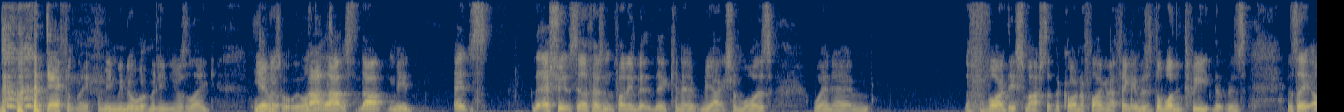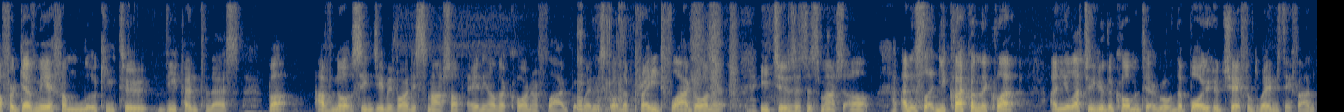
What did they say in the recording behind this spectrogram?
definitely. I mean, we know what Mourinho's like. He yeah, knows no, what we that, want. that's that made it's the issue itself isn't funny, but the kind of reaction was when um, Vardy smashed up the corner flag, and I think it was the one tweet that was it's like, "Oh, forgive me if I'm looking too deep into this, but." I've not seen Jamie Vardy smash up any other corner flag, but when it's got the pride flag on it, he chooses to smash it up. And it's like you click on the clip and you literally hear the commentator go, "The boyhood Sheffield Wednesday fan."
